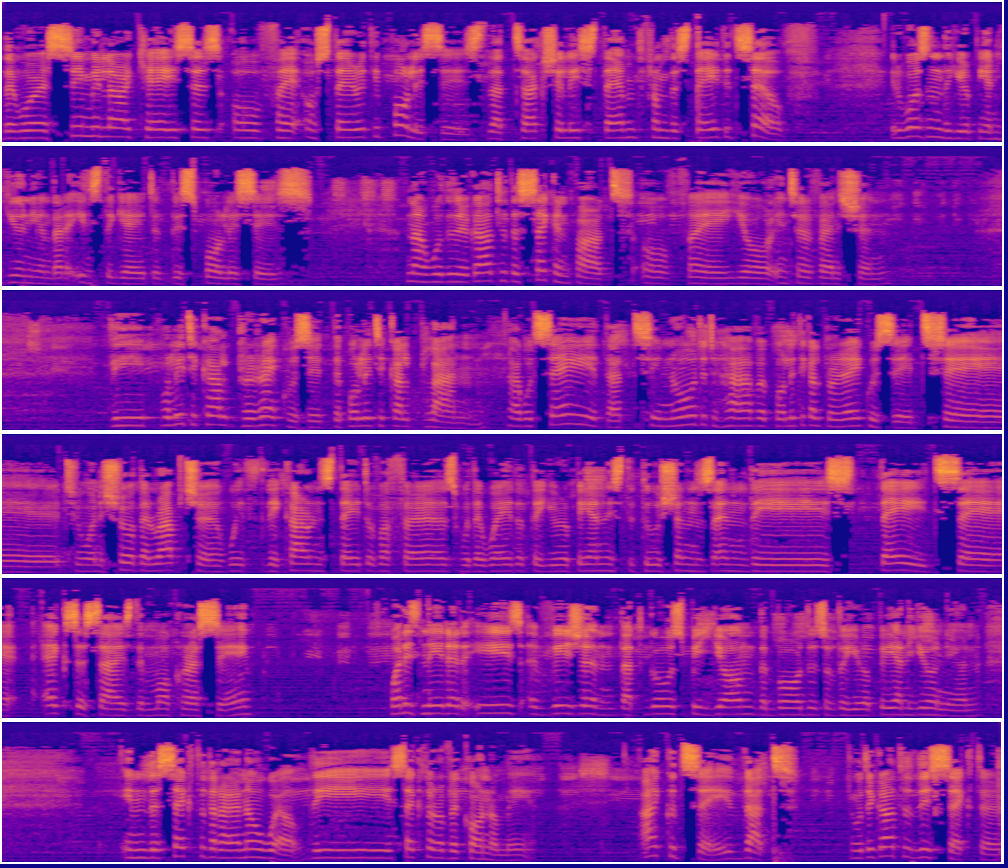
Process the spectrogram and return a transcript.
there were similar cases of uh, austerity policies that actually stemmed from the state itself. It wasn't the European Union that instigated these policies. Now, with regard to the second part of uh, your intervention, the political prerequisite, the political plan. I would say that in order to have a political prerequisite uh, to ensure the rupture with the current state of affairs, with the way that the European institutions and the states uh, exercise democracy, what is needed is a vision that goes beyond the borders of the European Union. In the sector that I know well, the sector of economy, I could say that with regard to this sector,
